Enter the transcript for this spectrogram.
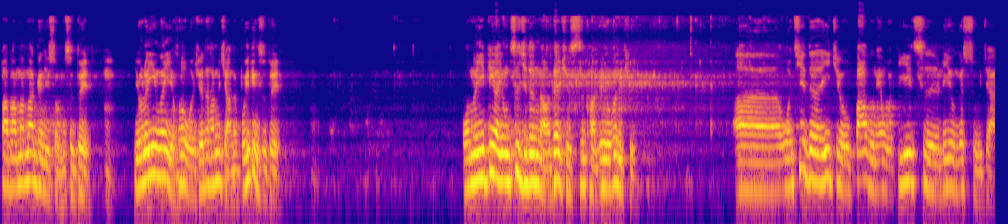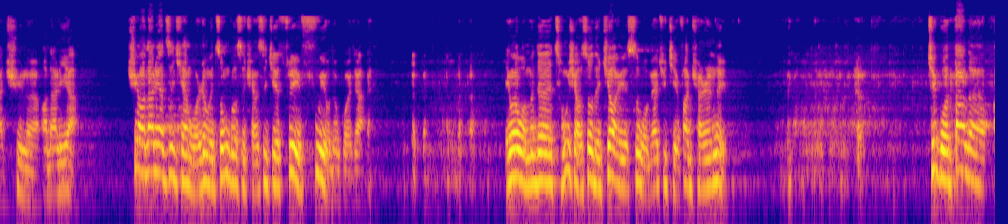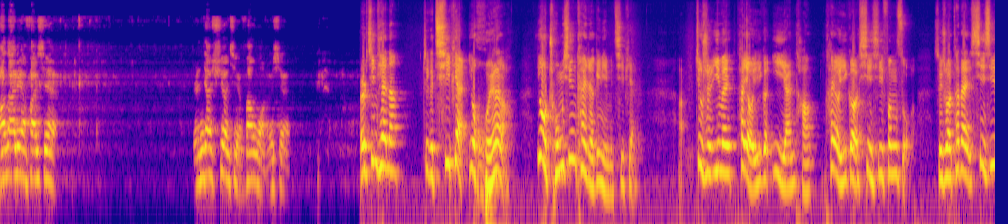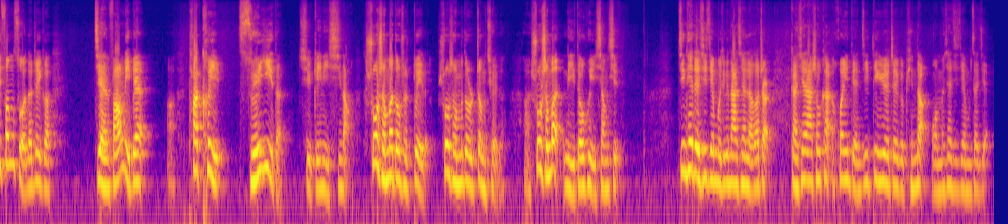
爸爸妈妈跟你什么是对的。嗯。有了英文以后，我觉得他们讲的不一定是对。我们一定要用自己的脑袋去思考这个问题。呃，我记得一九八五年，我第一次利用个暑假去了澳大利亚。去澳大利亚之前，我认为中国是全世界最富有的国家，因为我们的从小受的教育是我们要去解放全人类。结果到了澳大利亚，发现人家需要解放我们先。而今天呢，这个欺骗又回来了，又重新开始给你们欺骗。啊，就是因为它有一个一言堂，它有一个信息封锁，所以说它在信息封锁的这个茧房里边啊，它可以随意的去给你洗脑，说什么都是对的，说什么都是正确的啊，说什么你都会相信。今天这期节目就跟大家先聊到这儿，感谢大家收看，欢迎点击订阅这个频道，我们下期节目再见。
